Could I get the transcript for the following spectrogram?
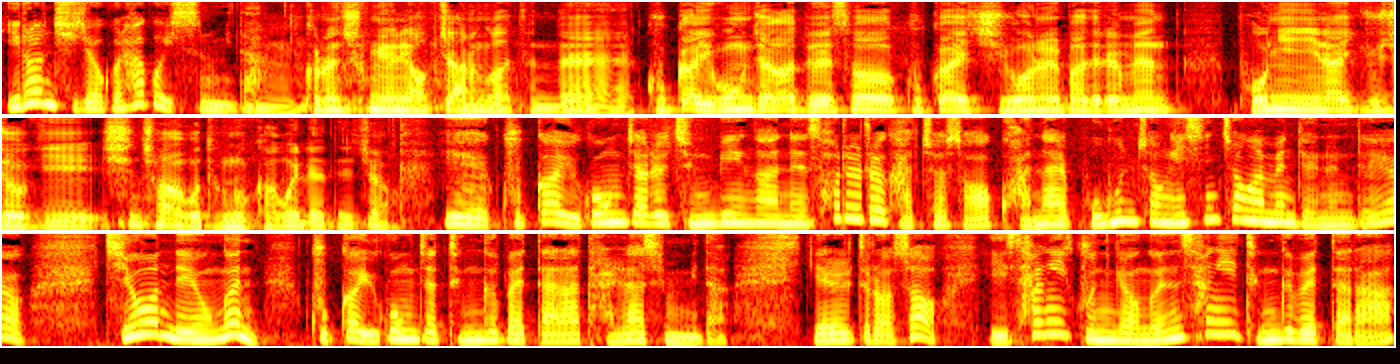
이런 지적을 하고 있습니다. 음, 그런 측면이 없지 않은 것 같은데 국가 유공자가 돼서 국가의 지원을 받으려면 본인이나 유족이 신청하고 등록하고 이래야 되죠. 예, 국가 유공자를 증빙하는 서류를 갖춰서 관할 보훈청에 신청하면 되는데요. 지원 내용은 국가 유공자 등급에 따라 달라집니다. 예를 들어서 이 상위 군경은 상위 등급에 따라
